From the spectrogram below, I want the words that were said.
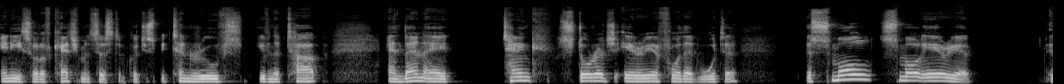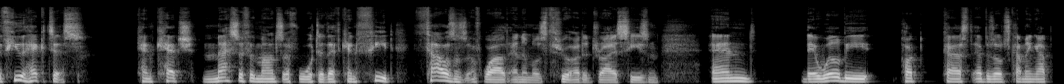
any sort of catchment system could just be tin roofs, even the tarp, and then a tank storage area for that water. A small, small area, a few hectares, can catch massive amounts of water that can feed thousands of wild animals throughout a dry season. And there will be podcast episodes coming up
